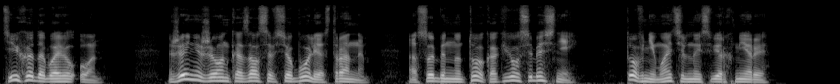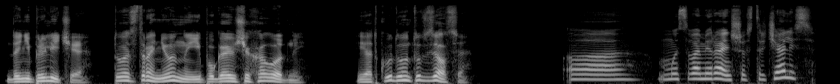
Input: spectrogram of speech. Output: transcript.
Тихо добавил он. Жене же он казался все более странным, особенно то, как вел себя с ней. То внимательный сверх меры, до неприличия, то отстраненный и пугающе холодный. И откуда он тут взялся? А мы с вами раньше встречались?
